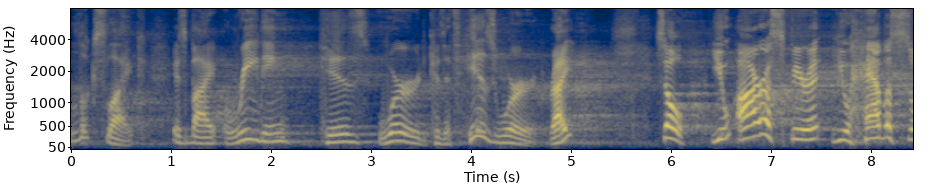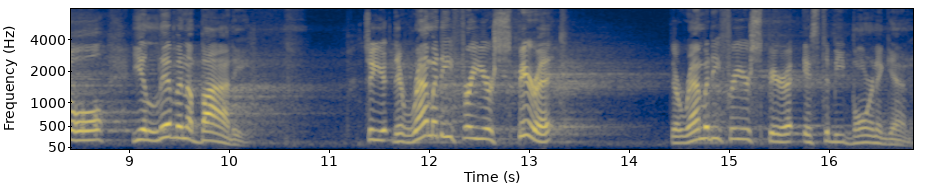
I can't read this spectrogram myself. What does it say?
looks like, is by reading His Word, because it's His Word, right? So you are a spirit, you have a soul, you live in a body. So the remedy for your spirit, the remedy for your spirit is to be born again.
